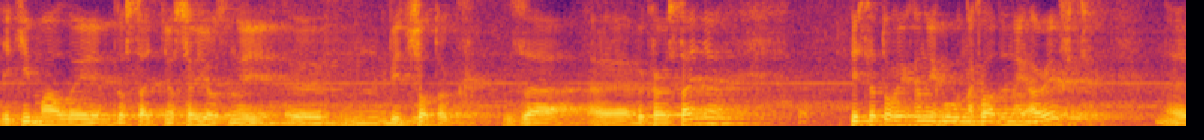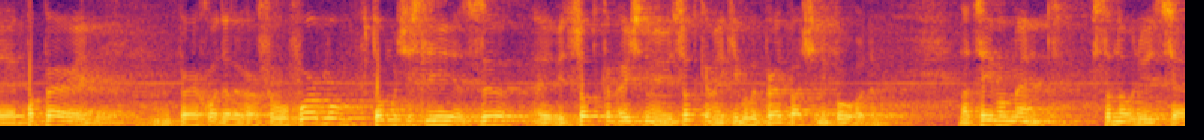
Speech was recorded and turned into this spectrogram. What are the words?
які мали достатньо серйозний відсоток за використання. Після того, як на них був накладений арешт, папери переходили в грошову форму, в тому числі з відсотками, річними відсотками, які були передбачені по угодам. На цей момент встановлюється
